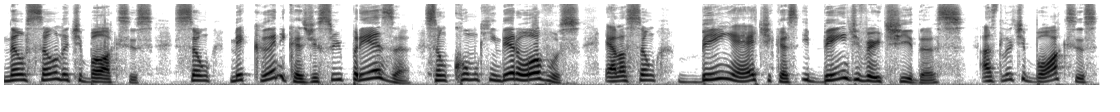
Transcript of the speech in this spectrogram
não são loot boxes, são mecânicas de surpresa. São como Kinder Ovos. Elas são bem éticas e bem divertidas. As loot boxes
